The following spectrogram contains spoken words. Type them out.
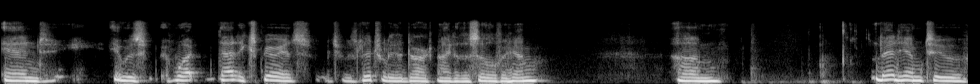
And it was what that experience, which was literally a dark night of the soul for him, um, led him to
